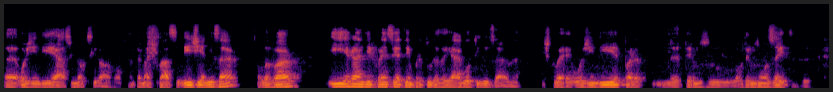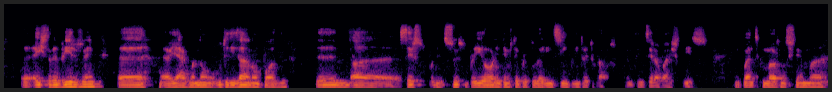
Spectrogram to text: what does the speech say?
uh, hoje em dia é aço inoxidável. Portanto, é mais fácil higienizar a lavar e a grande diferença é a temperatura da água utilizada. Isto é, hoje em dia, para eh, termos, obtermos um azeite de, uh, extra virgem, uh, a água não, utilizada não pode ser, ser, superior em termos de temperatura a 25, 28 graus. Portanto, tem de ser abaixo disso. Enquanto que nós no sistema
